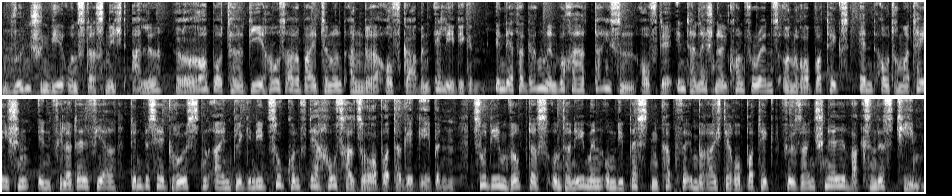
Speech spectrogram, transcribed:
Wünschen wir uns das nicht alle? Roboter, die Hausarbeiten und andere Aufgaben erledigen. In der vergangenen Woche hat Dyson auf der International Conference on Robotics and Automation in Philadelphia den bisher größten Einblick in die Zukunft der Haushaltsroboter gegeben. Zudem wirbt das Unternehmen um die besten Köpfe im Bereich der Robotik für sein schnell wachsendes Team.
